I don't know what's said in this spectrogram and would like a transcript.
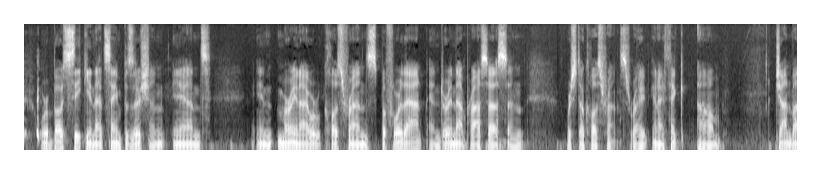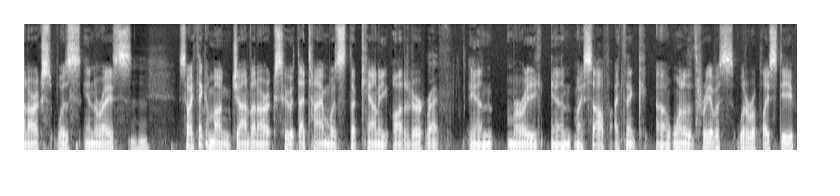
were both seeking that same position. And and Murray and I were close friends before that and during that process, and we're still close friends, right? And I think um, John Von Arx was in the race. Mm-hmm. So I think among John Von Arx, who at that time was the county auditor, right, and Murray and myself, I think uh, one of the three of us would have replaced Steve.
